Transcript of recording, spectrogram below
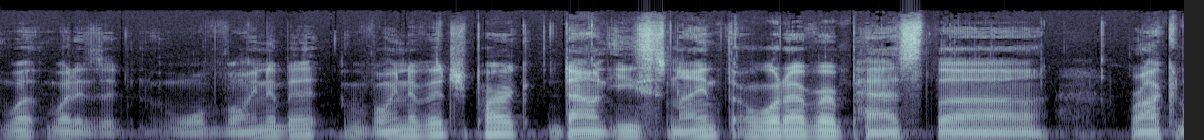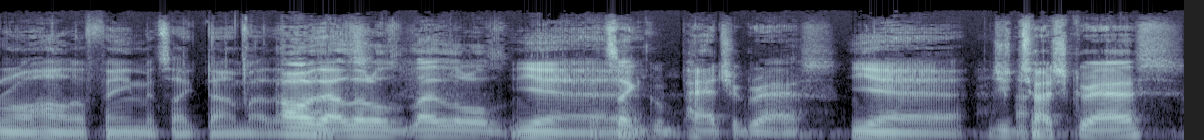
what what is it? Voinovich Voinovich Park down East 9th or whatever, past the Rock and Roll Hall of Fame. It's like down by the. Oh, that little, that little. Yeah. it's like a patch of grass. Yeah, Did you touch grass?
